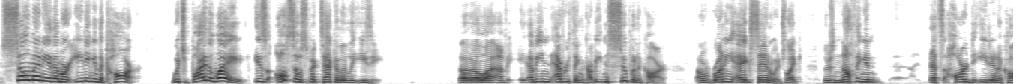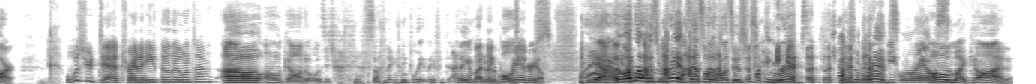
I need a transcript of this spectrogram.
So many of them are eating in the car which by the way is also spectacularly easy. Uh, uh, I've I've eaten everything in the car. I've eaten soup in a car, a runny egg sandwich. Like there's nothing in that's hard to eat in a car. What was your dad trying to eat though that one time? Oh, oh God, what was he trying to do? Something completely. I think it might have been a bowl of cereal. Yeah. oh no, it was ribs. That's what it was. It was That's- fucking yeah. ribs. It was ribs. Ribs. Oh my God,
